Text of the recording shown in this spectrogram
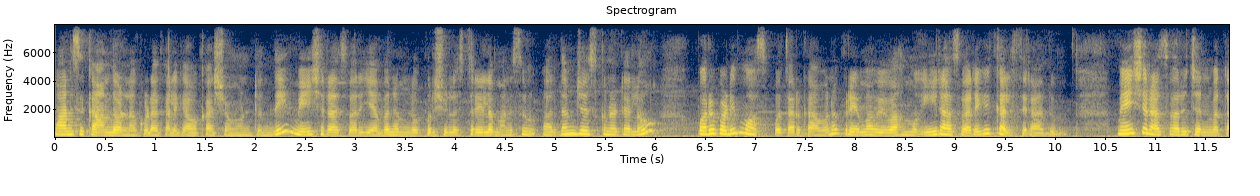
మానసిక ఆందోళన కూడా కలిగే అవకాశం ఉంటుంది. మేషరాశి వారి యవ్వనంలో పురుషులు స్త్రీల మనసును అర్థం చేసుకున్నటలో పొరపడి మోసపోతారు. కావున ప్రేమ వివాహము ఈ రాశి వారికి కలిసి రాదు. మేషరాశి వారు జన్మత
